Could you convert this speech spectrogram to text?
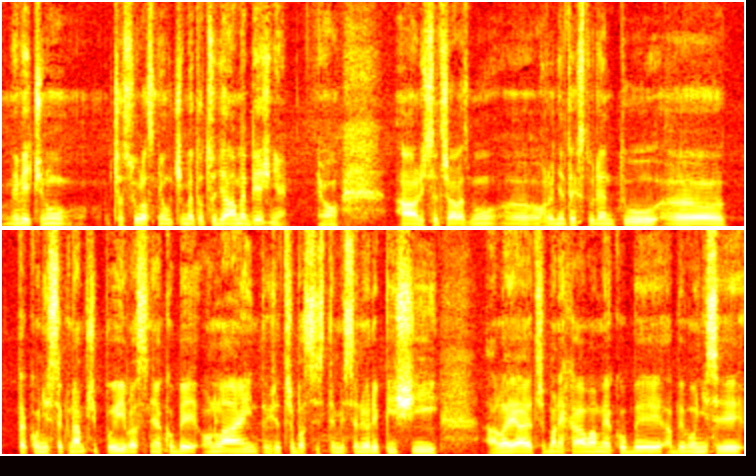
my většinu času vlastně učíme to, co děláme běžně. Jo? A když se třeba vezmu uh, ohledně těch studentů, uh, tak oni se k nám připojí vlastně jakoby online, takže třeba si s těmi seniory píší, ale já je třeba nechávám, jakoby, aby oni si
